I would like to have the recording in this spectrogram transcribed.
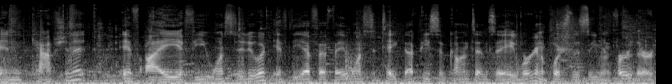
and caption it, if IAFE wants to do it, if the FFA wants to take that piece of content and say, hey, we're going to push this even further,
